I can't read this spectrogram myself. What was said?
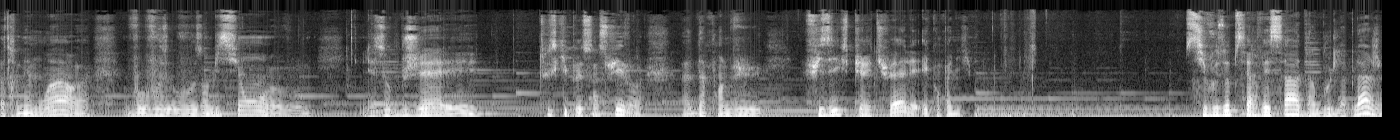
votre mémoire, euh, vos, ambitions, euh, les objets et tout ce qui peut s'en suivre euh, d'un point de vue physique, spirituel et compagnie. Si vous observez ça d'un bout de la plage,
